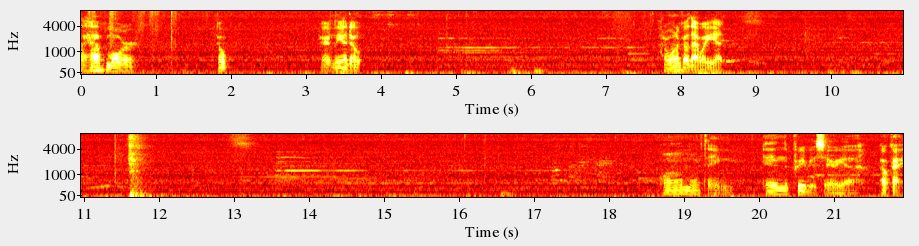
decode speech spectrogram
I have more. Nope. Apparently I don't. I don't want to go that way yet. In the previous area. Okay.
